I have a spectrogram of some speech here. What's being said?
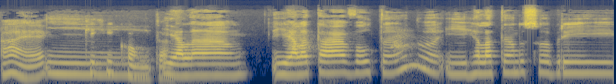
Ah, é? O que que conta? E ela, e ela tá voltando e relatando sobre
